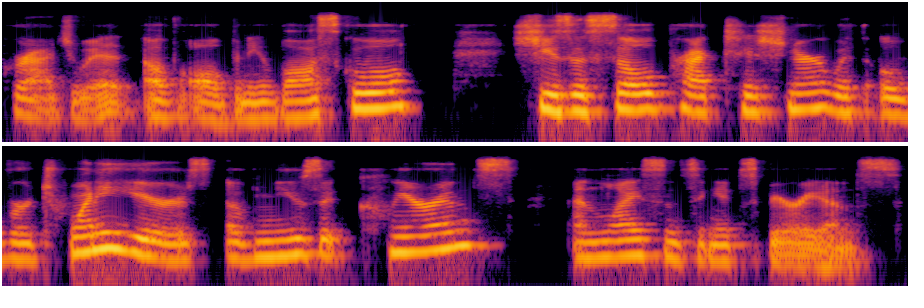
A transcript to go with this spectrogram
graduate of Albany Law School. She's a sole practitioner with over 20 years of music clearance and licensing experience.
